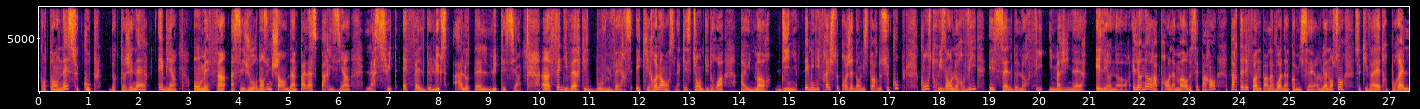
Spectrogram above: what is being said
quand on est ce couple d'octogénaire, eh bien, on met fin à ses jours dans une chambre d'un palace parisien, la suite Eiffel de luxe à l'hôtel Lutetia. Un fait divers qu'il bouleverse et qui relance la question du droit à une mort digne. Émilie Fraîche se projette dans l'histoire de ce couple, construisant leur vie et celle de leur fille imaginaire Éléonore. Éléonore apprend la mort de ses parents par téléphone par la voix d'un commissaire, lui annonçant ce qui va être pour elle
